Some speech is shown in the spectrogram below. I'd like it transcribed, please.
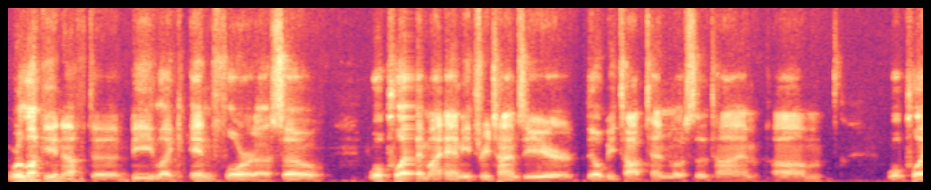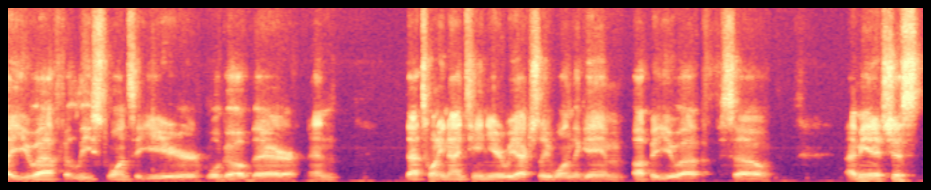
we're lucky enough to be like in Florida, so we'll play Miami three times a year. They'll be top ten most of the time. Um, we'll play UF at least once a year. We'll go up there and that 2019 year, we actually won the game up at UF. So, I mean, it's just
